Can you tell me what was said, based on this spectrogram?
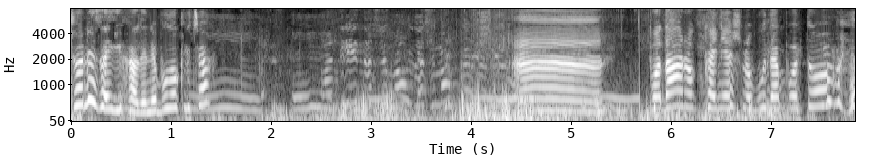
Чого не заїхали? Не було ключа? Андрій нажимав, нажимав, А, Подарок, звісно, буде потім,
